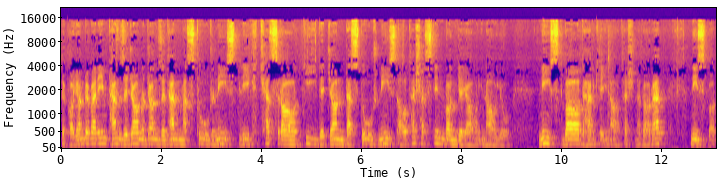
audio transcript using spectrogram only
به پایان ببریم. تن ز جان و جان ز تن مستور نیست لیک کس را دید جان دستور نیست. آتش است این بانگ نای و نیست باد هر که این آتش ندارد نیست باد.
